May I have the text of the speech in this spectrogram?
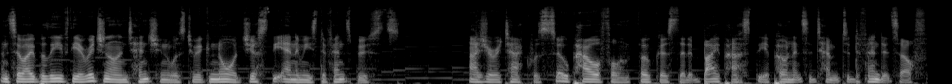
and so I believe the original intention was to ignore just the enemy's defense boosts. Your attack was so powerful and focused that it bypassed the opponent's attempt to defend itself.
